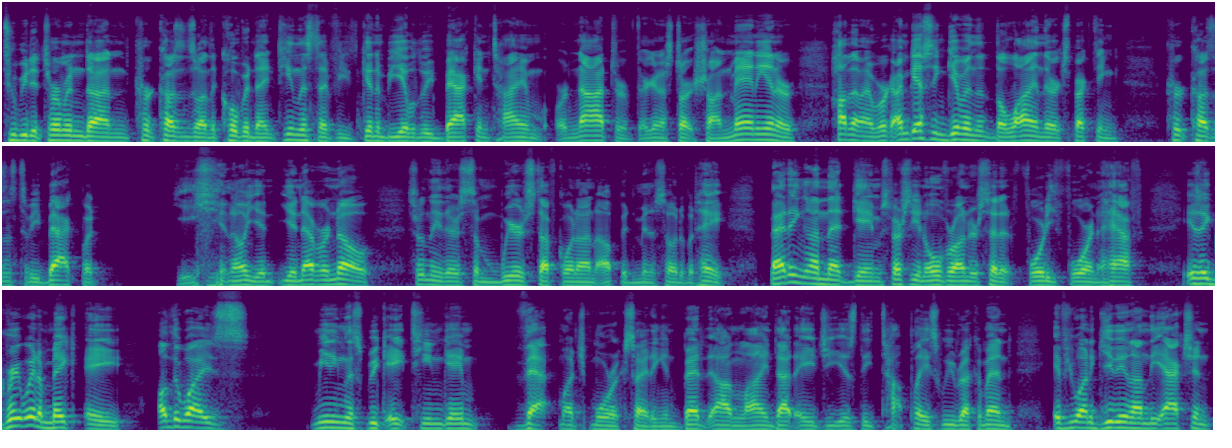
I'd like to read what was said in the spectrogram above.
to be determined on Kirk Cousins on the COVID 19 list, if he's going to be able to be back in time or not, or if they're going to start Sean Mannion or how that might work. I'm guessing, given the line, they're expecting Kirk Cousins to be back, but you, you know, you, you never know. Certainly there's some weird stuff going on up in Minnesota. But hey, betting on that game, especially an over under set at 44 and a half, is a great way to make a otherwise meaningless week 18 game that much more exciting. And betonline.ag is the top place we recommend if you want to get in on the action.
